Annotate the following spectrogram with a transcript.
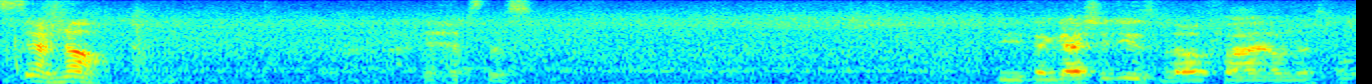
It's there, no. It hipsters. Do you think I should use lo-fi on this one?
